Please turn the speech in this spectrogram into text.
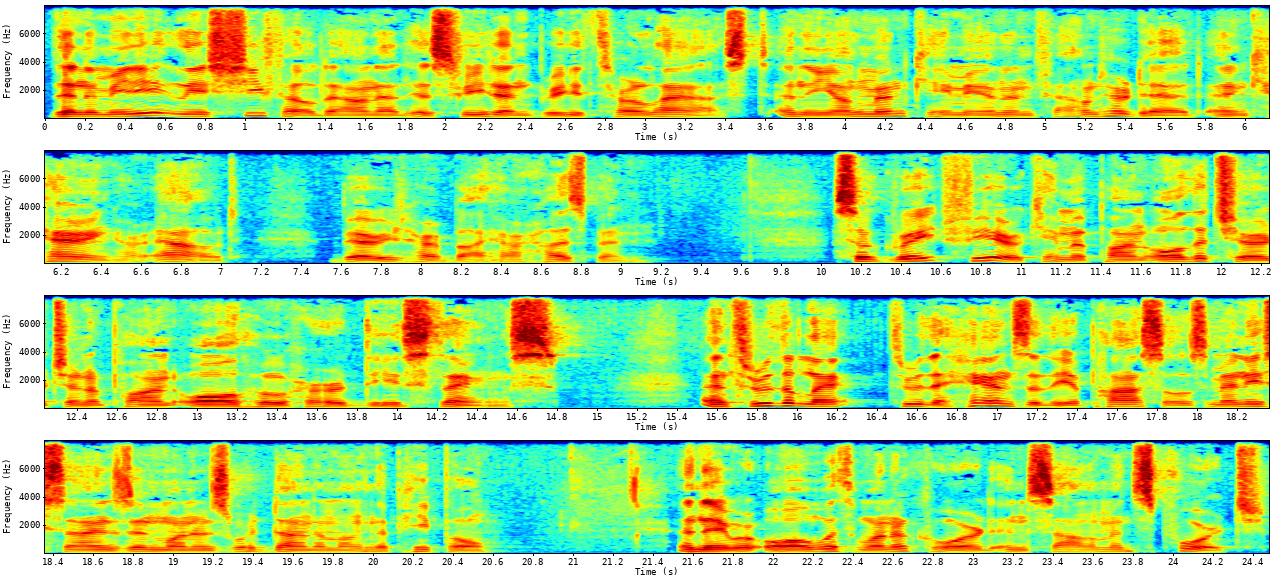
Then immediately she fell down at his feet and breathed her last. And the young men came in and found her dead, and carrying her out, buried her by her husband. So great fear came upon all the church and upon all who heard these things. And through the, la- through the hands of the apostles, many signs and wonders were done among the people. And they were all with one accord in Solomon's porch.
